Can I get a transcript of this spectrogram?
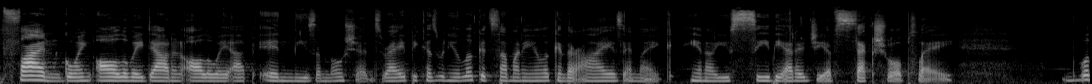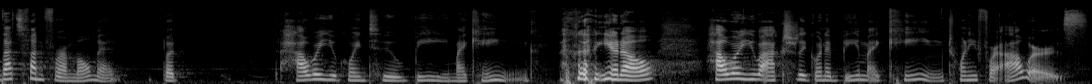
fun going all the way down and all the way up in these emotions, right? Because when you look at someone and you look in their eyes and like you know you see the energy of sexual play, well, that's fun for a moment, but how are you going to be my king? you know, how are you actually going to be my king 24 hours?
